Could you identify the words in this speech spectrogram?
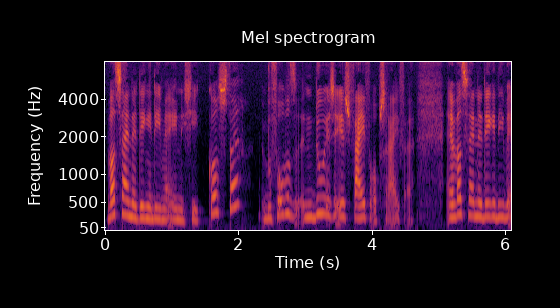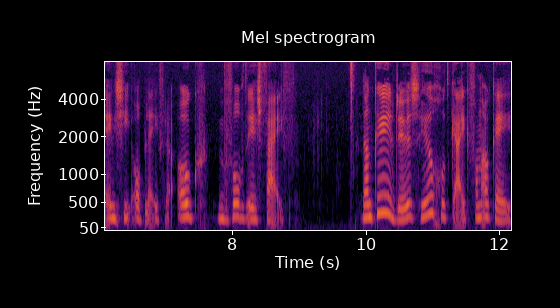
Wat zijn de dingen die me energie kosten? Bijvoorbeeld, doe eens eerst vijf opschrijven. En wat zijn de dingen die me energie opleveren? Ook bijvoorbeeld eerst vijf. Dan kun je dus heel goed kijken van oké,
